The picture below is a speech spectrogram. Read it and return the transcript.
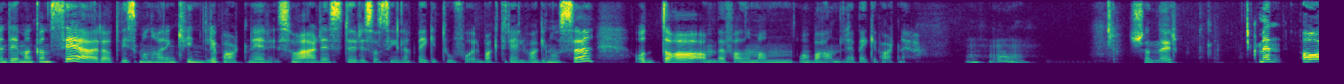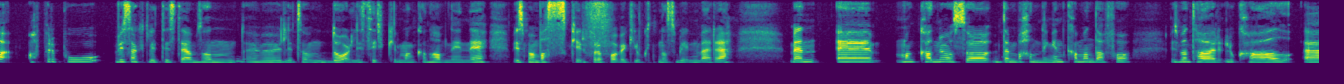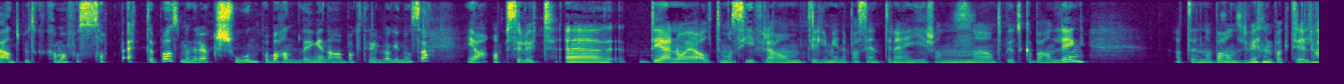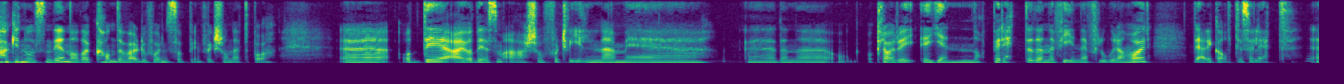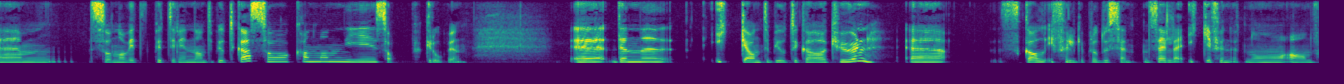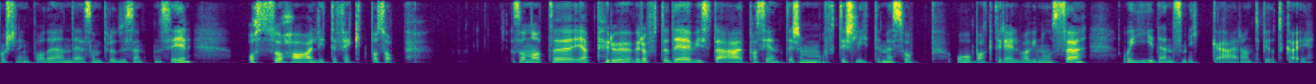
Men det man kan se er at hvis man har en kvinnelig partner, så er det større sannsynlig at begge to får bakteriell vaginose, og da anbefaler man å behandle begge partnere. Skjønner. Men og apropos, vi snakket litt i sted om sånn, øh, litt sånn dårlig sirkel man kan havne inn i hvis man vasker for å få vekk lukten, og så blir den verre. Men eh, man kan jo også, den behandlingen kan man da få Hvis man tar lokal eh, antibiotika, kan man få sopp etterpå som en reaksjon på behandlingen av bakteriell vaginose? Ja, absolutt. Eh, det er noe jeg alltid må si fra om til mine pasienter når jeg gir sånn antibiotikabehandling. At nå behandler vi den bakterielle vaginosen din, og da kan det være du får en soppinfeksjon etterpå. Eh, og det er jo det som er så fortvilende med eh, denne Å klare å gjenopprette denne fine floraen vår, det er ikke alltid så lett. Så når vi putter inn antibiotika, så kan man gi sopp grobunn. Den ikke-antibiotika-kuren skal ifølge produsenten selv, det er ikke funnet noe annen forskning på det enn det som produsenten sier, også ha litt effekt på sopp. Sånn at jeg prøver ofte det hvis det er pasienter som ofte sliter med sopp og bakteriell vaginose, å gi den som ikke er antibiotika i.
